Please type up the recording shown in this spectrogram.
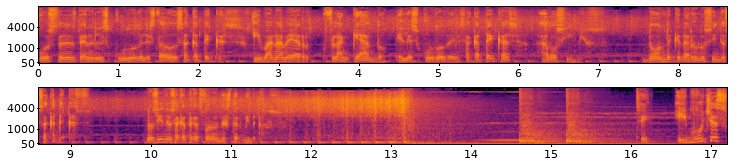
Ustedes ven el escudo del estado de Zacatecas y van a ver flanqueando el escudo de Zacatecas a dos indios. ¿Dónde quedaron los indios zacatecas? los indios zacatecas fueron exterminados. Y muchas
